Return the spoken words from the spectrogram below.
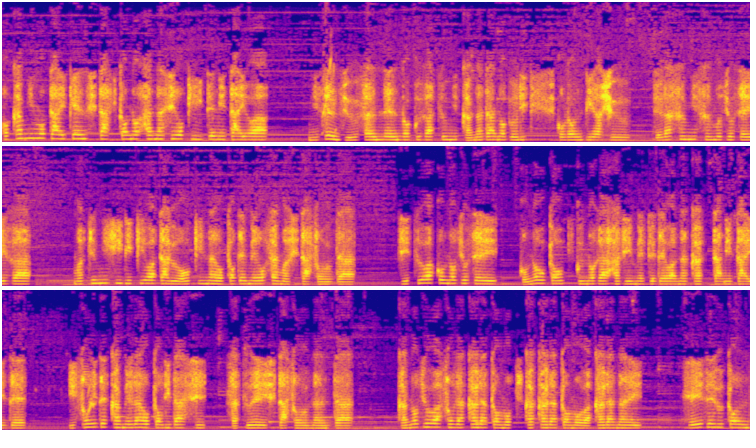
他にも体験した人の話を聞いてみたいわ。2013年6月にカナダのブリティッシュコロンビア州、テラスに住む女性が、街に響き渡る大きな音で目を覚ましたそうだ。実はこの女性、この音を聞くのが初めてではなかったみたいで、急いでカメラを取り出し、撮影したそうなんだ。彼女は空からとも地下からともわからない。ヘーゼルトン、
